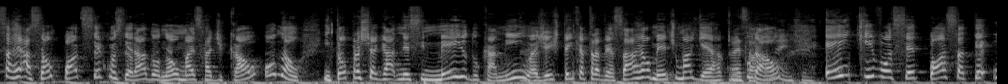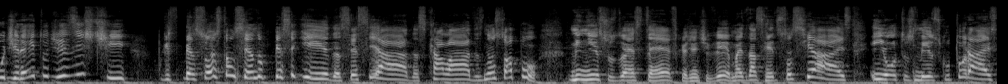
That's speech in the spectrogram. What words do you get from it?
essa reação pode ser considerada ou não mais radical ou não. Então, para chegar nesse meio do caminho, a gente tem que atravessar realmente uma guerra cultural Exatamente. em que você possa ter o direito de existir. Porque pessoas estão sendo perseguidas, cerceadas, caladas, não só por ministros do STF que a gente vê, mas nas redes sociais, em outros meios culturais,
